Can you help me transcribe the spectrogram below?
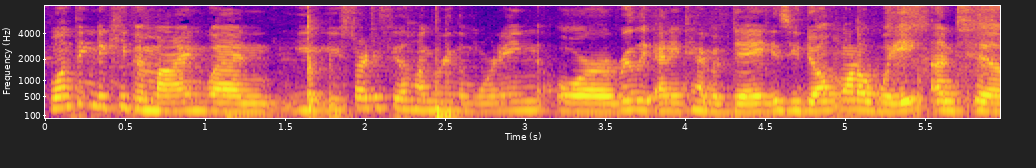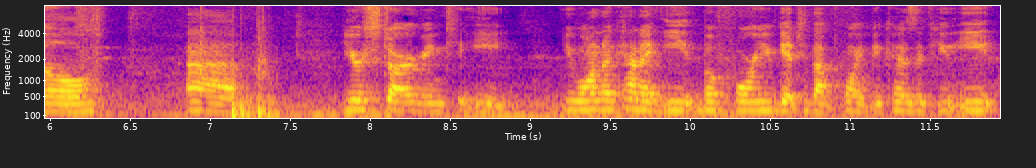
One thing to keep in mind when you, you start to feel hungry in the morning, or really any time of day, is you don't want to wait until... Um, you're starving to eat. You want to kind of eat before you get to that point because if you eat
